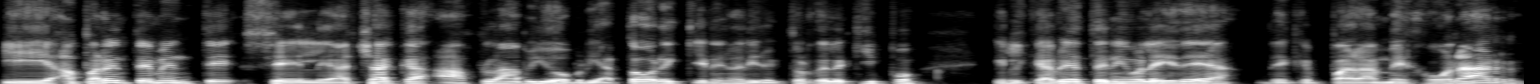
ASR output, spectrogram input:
y aparentemente se le achaca a Flavio Briatore, quien era director del equipo, el que habría tenido la idea de que para mejorar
